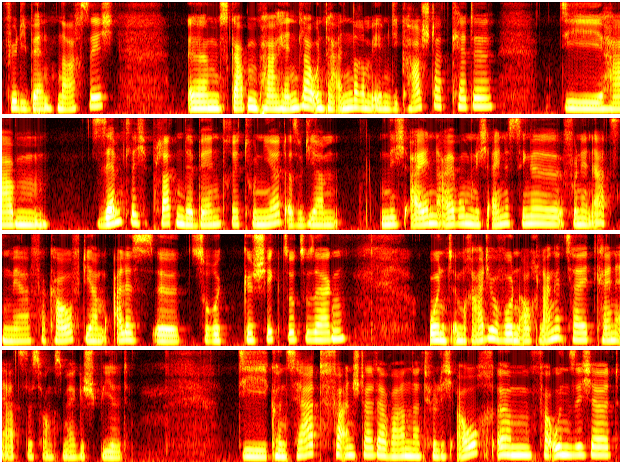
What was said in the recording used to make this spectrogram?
für die Band nach sich. Ähm, es gab ein paar Händler, unter anderem eben die Karstadt-Kette, die haben sämtliche Platten der Band retourniert. Also die haben nicht ein Album, nicht eine Single von den Ärzten mehr verkauft. Die haben alles äh, zurückgeschickt sozusagen. Und im Radio wurden auch lange Zeit keine Ärzte-Songs mehr gespielt. Die Konzertveranstalter waren natürlich auch ähm, verunsichert.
